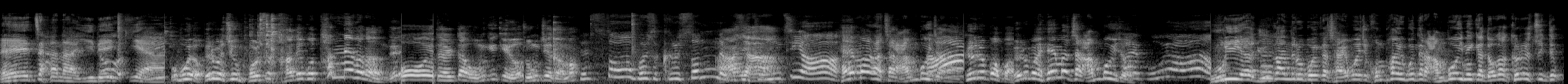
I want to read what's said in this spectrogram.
애잖아 이래끼야 어 뭐야 여러분 지금 벌써 다 되고 탄내가 나는데? 어 일단, 일단 옮길게요 종지에 담아 됐어. 벌써 글 썼는데 아니야. 종지야. 해마가 잘 안 보이잖아 아. 글을 봐봐 여러분 해마 잘 안 보이죠? 아이 뭐야. 우리야 육안으로 보니까 잘 보이지 곰팡이 분들은 안 보이니까 너가 그럴 수 있는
